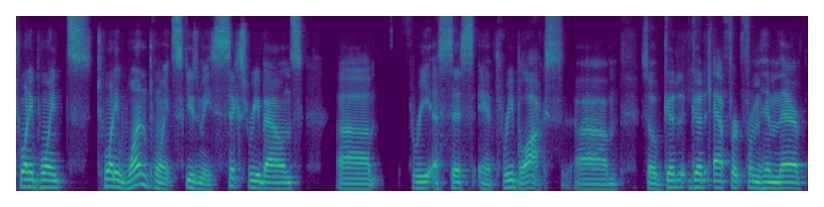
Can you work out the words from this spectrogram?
20 points, 21 points, excuse me, six rebounds, uh, three assists, and three blocks. Um, so good, good effort from him there.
